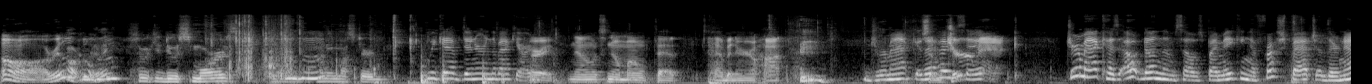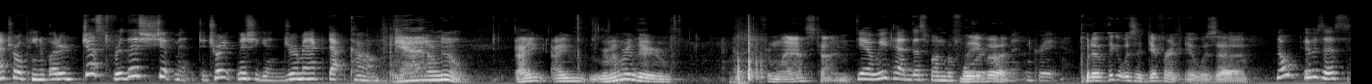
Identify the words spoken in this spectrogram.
Oh, really? Oh, cool. really? So we can do s'mores, and Mm-hmm. honey mustard. We could have dinner in the backyard. All right, now let's know about that habanero hot. Germack, is that Some how you say it? Germack. Germack has outdone themselves by making a fresh batch of their natural peanut butter just for this shipment. Detroit, Michigan. Germack.com. Yeah, I don't know. I I remember they're from last time, Yeah, we've had this one before. They've, uh, and Crate. but I think it was a different. It was a. Nope, it was this.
